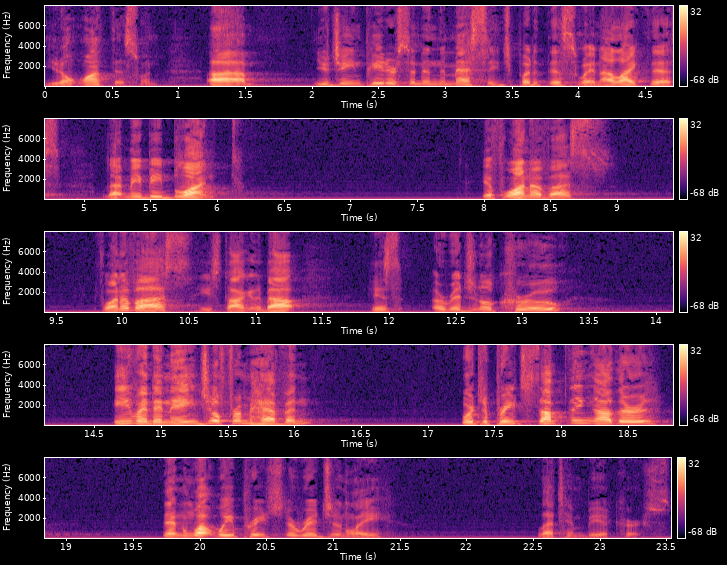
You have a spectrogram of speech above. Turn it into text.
You don't want this one. Uh, Eugene Peterson in the message put it this way, and I like this. Let me be blunt. If one of us, if one of us, he's talking about his original crew, even an angel from heaven, were to preach something other than what we preached originally, let him be accursed.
